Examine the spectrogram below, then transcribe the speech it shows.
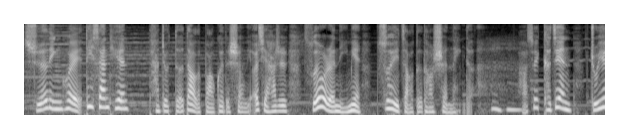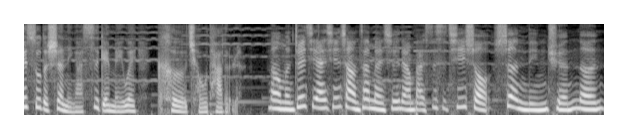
学灵会第三天，她就得到了宝贵的圣灵，而且她是所有人里面最早得到圣灵的。嗯嗯，好，所以可见主耶稣的圣灵啊，赐给每一位渴求他的人。那我们就一起来欣赏赞美诗两百四十七首《圣灵全能》。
